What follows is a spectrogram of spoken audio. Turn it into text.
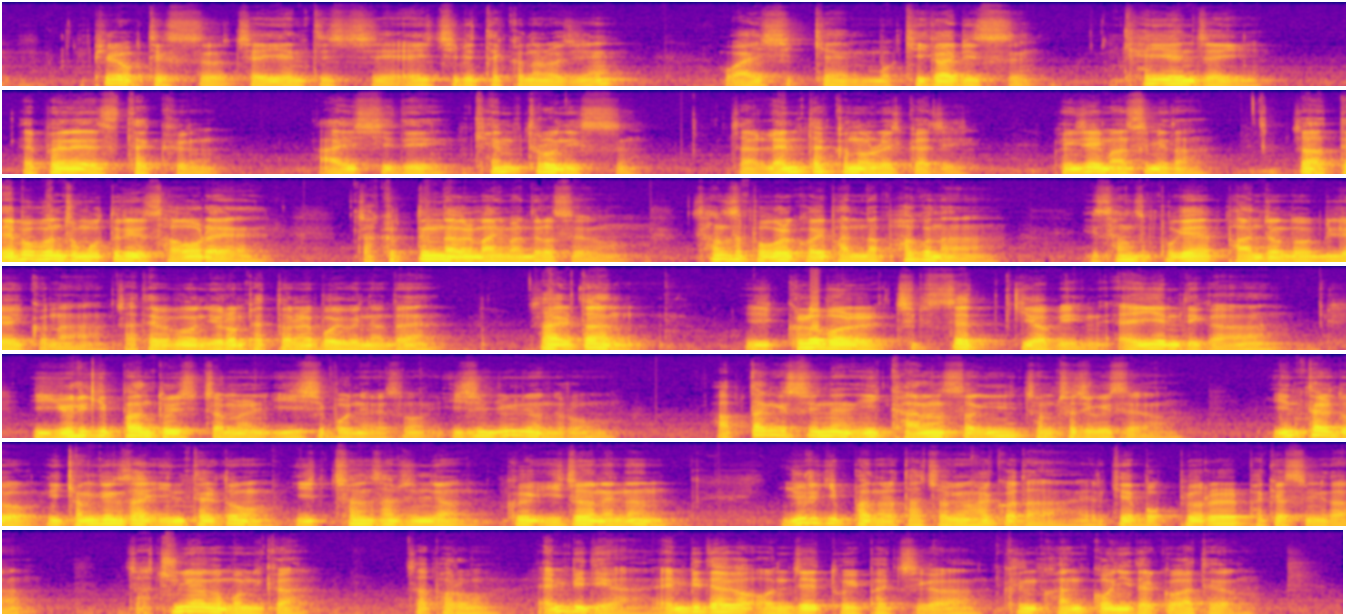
필옵틱스, JNTC, HB 테크놀로지, YC캠, 뭐 기가비스, KNJ, FNS테크, ICD, 캠트로닉스, 자, 렌테크놀로지까지 굉장히 많습니다. 자, 대부분 종목들이 4월에 자, 급등락을 많이 만들었어요. 상승폭을 거의 반납하거나 이 상승폭의 반 정도 밀려 있거나 자, 대부분 이런 패턴을 보이고 있는데 자, 일단 이 글로벌 칩셋 기업인 AMD가 이 유리기판 도입 시점을 25년에서 26년으로 앞당길 수 있는 이 가능성이 점쳐지고 있어요. 인텔도 이 경쟁사 인텔도 2030년 그 이전에는 유리기판으로 다 적용할 거다 이렇게 목표를 밝혔습니다. 자 중요한 건 뭡니까? 자 바로 엔비디아. 엔비디아가 언제 도입할지가 큰 관건이 될 것 같아요.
